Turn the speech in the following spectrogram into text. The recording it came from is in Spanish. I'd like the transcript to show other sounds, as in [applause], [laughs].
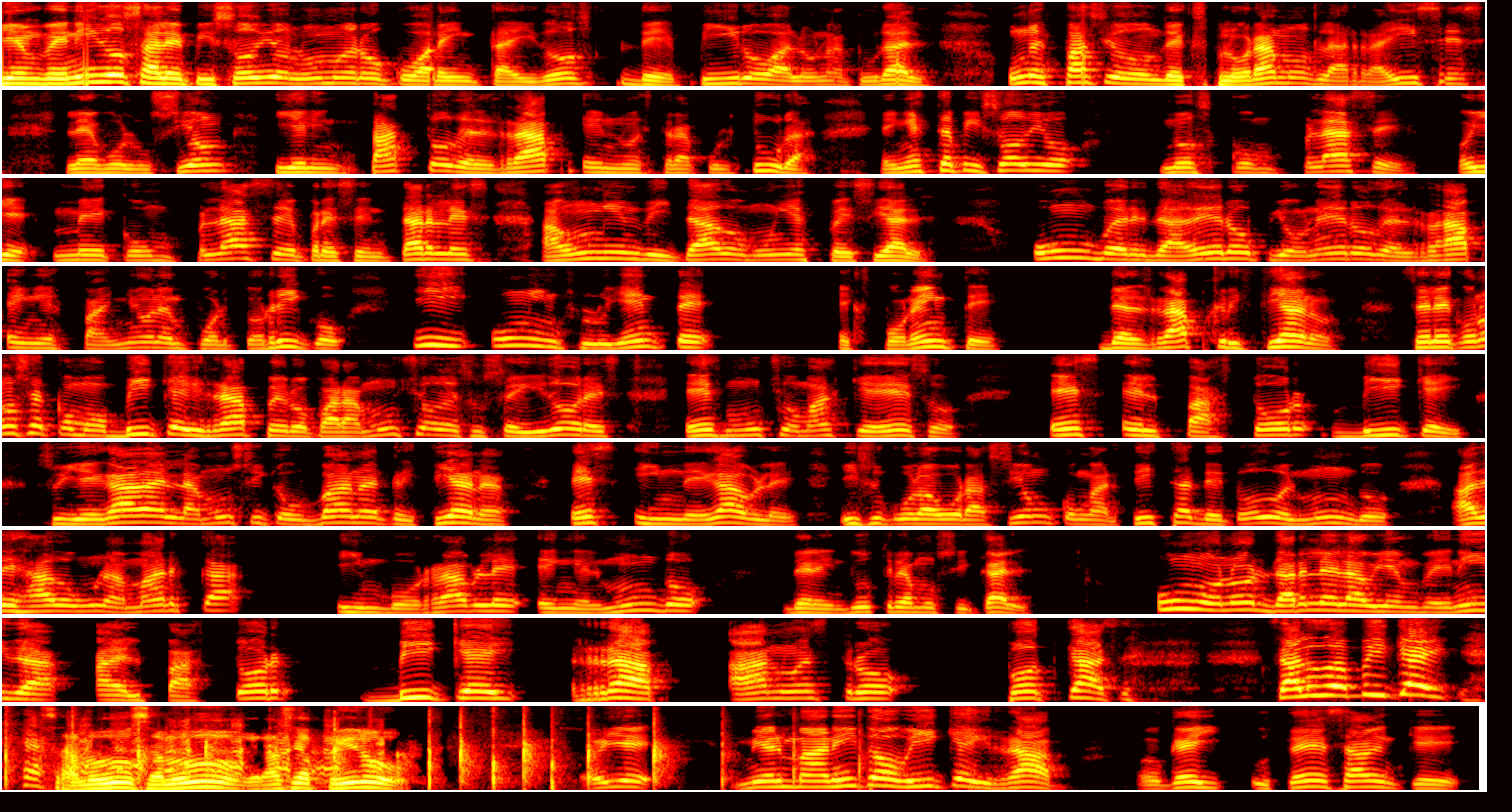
Bienvenidos al episodio número 42 de Piro a lo Natural, un espacio donde exploramos las raíces, la evolución y el impacto del rap en nuestra cultura. En este episodio nos complace, oye, me complace presentarles a un invitado muy especial, un verdadero pionero del rap en español en Puerto Rico y un influyente exponente del rap cristiano se le conoce como BK Rap, pero para muchos de sus seguidores es mucho más que eso. Es el pastor BK. Su llegada en la música urbana cristiana es innegable y su colaboración con artistas de todo el mundo ha dejado una marca imborrable en el mundo de la industria musical. Un honor darle la bienvenida al pastor BK Rap a nuestro podcast. Saludos, BK. Saludos, saludos. Gracias, Piro. Oye, mi hermanito BK Rap, ok. Ustedes saben que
